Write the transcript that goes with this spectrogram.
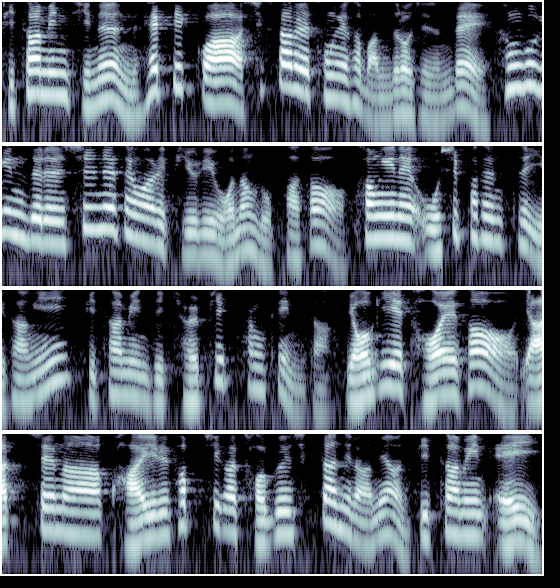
비타민 D는 햇빛과 식사를 통해서 만들어지는데 한국인들은 실내 생활의 비율이 워낙 높아서 성인의 50% 이상이 비타민 D 결핍 상태입니다. 여기에 더해서 야채나 과일 섭취가 적은 식단이라면 비타민 A,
